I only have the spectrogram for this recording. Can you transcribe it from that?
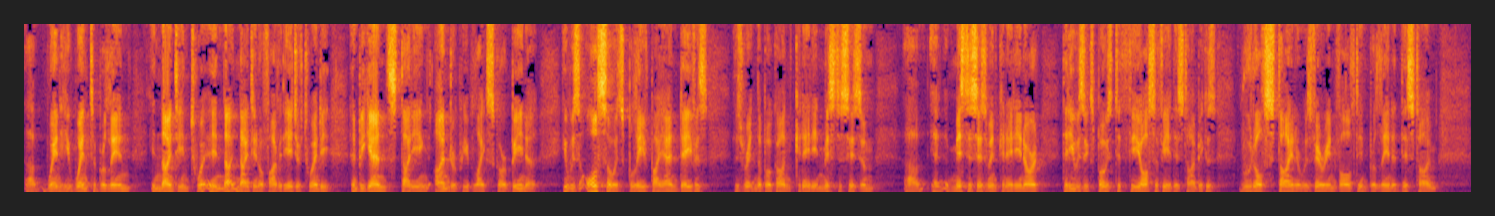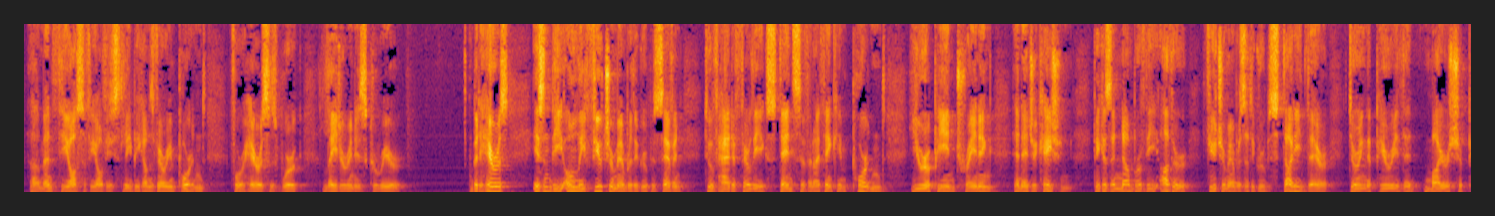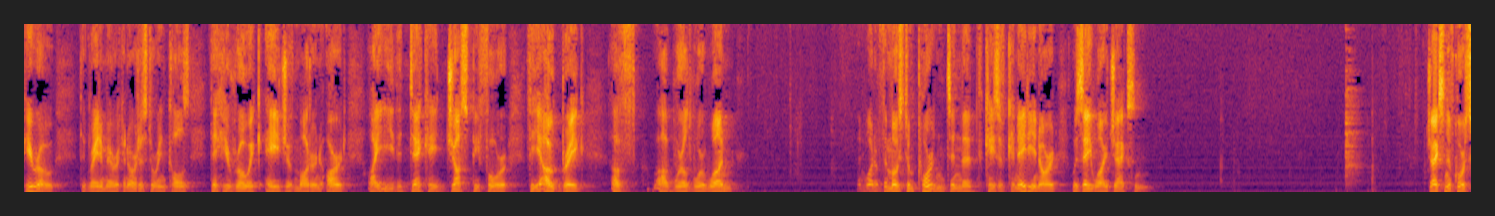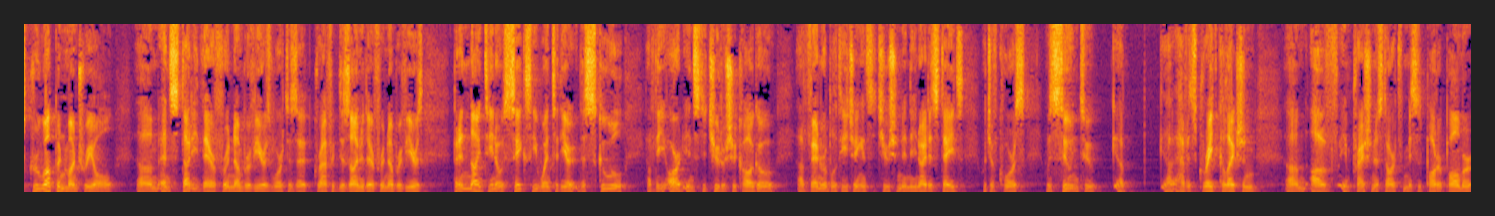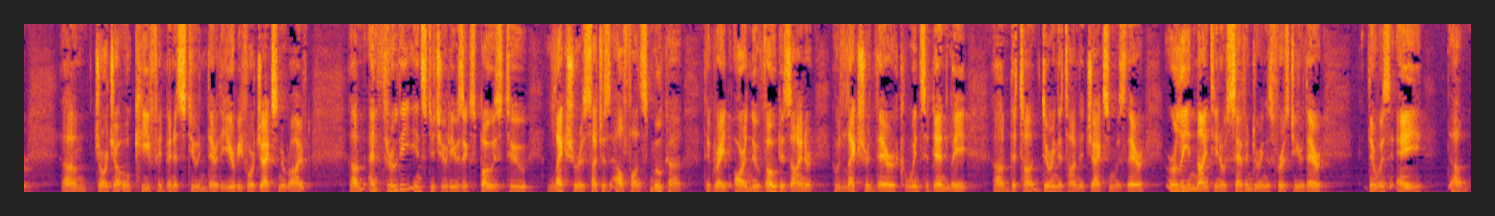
uh, when he went to Berlin in, 19, in 1905 at the age of 20 and began studying under people like Skarbina. He was also, it's believed by Anne Davis, who's written the book on Canadian mysticism, uh, mysticism in Canadian art, that he was exposed to theosophy at this time because Rudolf Steiner was very involved in Berlin at this time. Um, and theosophy obviously becomes very important for Harris's work later in his career. But Harris isn't the only future member of the group of seven to have had a fairly extensive and I think important European training and education, because a number of the other future members of the group studied there during the period that Meyer Schapiro, the great American art historian, calls the heroic age of modern art, i.e., the decade just before the outbreak of uh, World War I. And one of the most important in the case of Canadian art was A.Y. Jackson. Jackson, of course, grew up in Montreal um, and studied there for a number of years, worked as a graphic designer there for a number of years, But in 1906, he went to the, the School of the Art Institute of Chicago, a venerable teaching institution in the United States, which, of course, was soon to uh, uh have its great collection um, of Impressionist art from Mrs. Potter Palmer. Um, Georgia O'Keeffe had been a student there the year before Jackson arrived. Um, and through the Institute, he was exposed to lecturers such as Alphonse Mucha, the great Art Nouveau designer, who lectured there coincidentally uh, the during the time that Jackson was there. Early in 1907, during his first year there, there was a uh,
